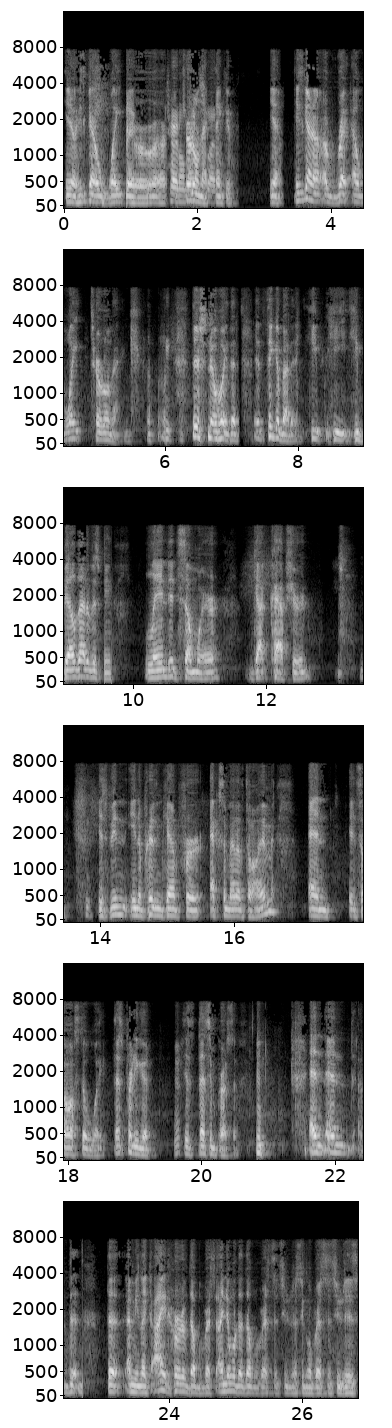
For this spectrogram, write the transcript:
You know, he's got a white or, or a Turtleneck turtleneck. Thank you. Yeah, he's got a a, a white turtleneck. There's no way that. Think about it. He he he bailed out of his plane, landed somewhere, got captured, He's been in a prison camp for X amount of time, and it's all still white. That's pretty good. Yeah. It's, that's impressive. and and the the I mean, like I had heard of double breast. I know what a double breasted suit and a single breasted suit is.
